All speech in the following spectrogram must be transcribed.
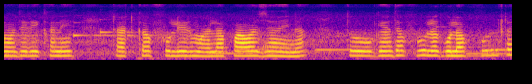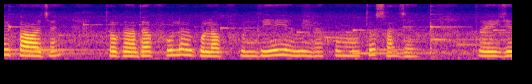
আমাদের এখানে টাটকা ফুলের মালা পাওয়া যায় না, তো গাঁদা ফুল আর গোলাপ ফুলটাই পাওয়া যায়। তো গাঁদা ফুল আর গোলাপ ফুল দিয়েই আমি এরকম মতো সাজাই। তো এই যে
